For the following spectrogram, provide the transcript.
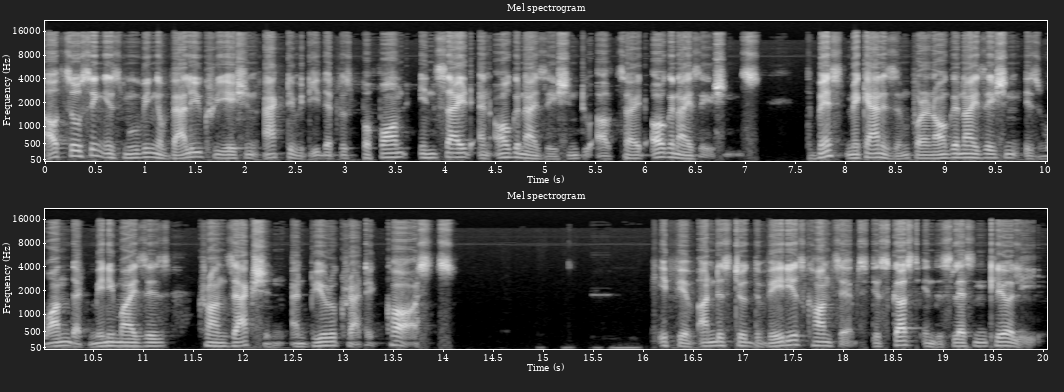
Outsourcing is moving a value creation activity that was performed inside an organization to outside organizations. The best mechanism for an organization is one that minimizes transaction and bureaucratic costs. If you have understood the various concepts discussed in this lesson clearly,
